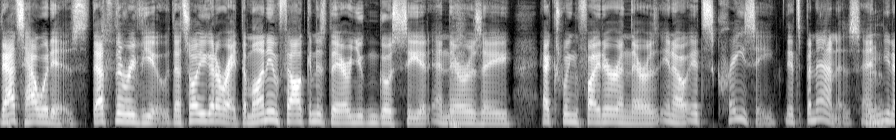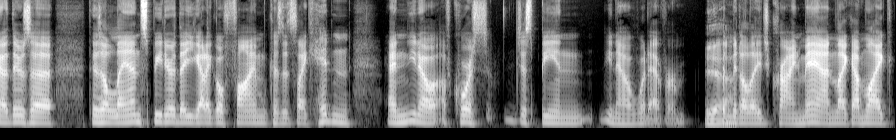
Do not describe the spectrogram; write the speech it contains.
That's how it is. That's the review. That's all you got to write. The Millennium Falcon is there, and you can go see it. And there is a X-wing fighter, and there is, you know, it's crazy. It's bananas. And Yeah. you know, there's a there's a land speeder that you got to go find because it's like hidden. And you know, of course, just being, you know, whatever, Yeah. the middle-aged crying man. Like I'm like,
